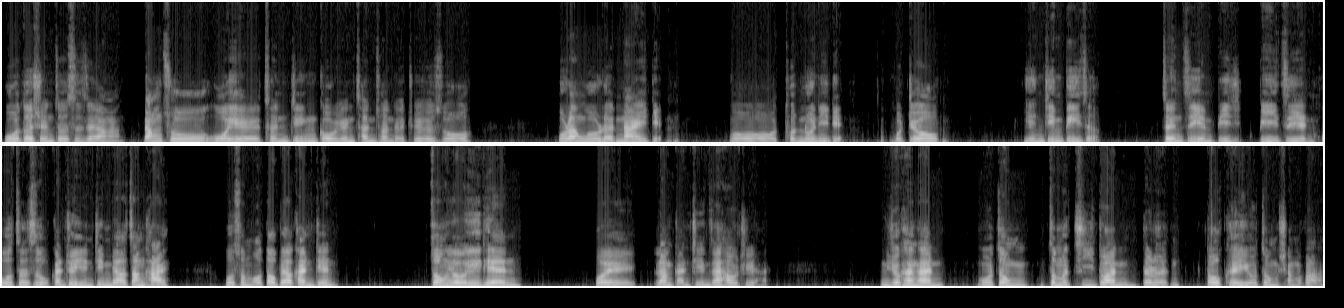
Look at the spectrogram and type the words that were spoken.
我的选择是这样啊，当初我也曾经苟延残喘的觉得说，不然我忍耐一点，我吞忍一点，我就眼睛闭着。睁一只眼闭闭一只眼，或者是我干脆眼睛不要张开，我什么都不要看见，总有一天会让感情再好起来。你就看看我这种这么极端的人都可以有这种想法，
